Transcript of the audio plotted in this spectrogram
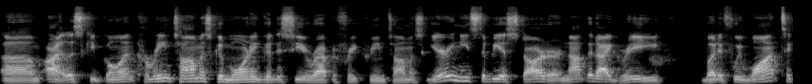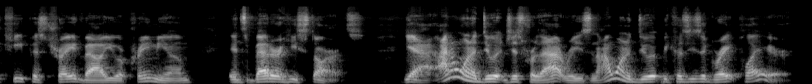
Um, all right, let's keep going. Kareem Thomas, good morning. Good to see you, Rapid Free Kareem Thomas. Gary needs to be a starter. Not that I agree, but if we want to keep his trade value a premium, it's better he starts. Yeah, I don't want to do it just for that reason. I want to do it because he's a great player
